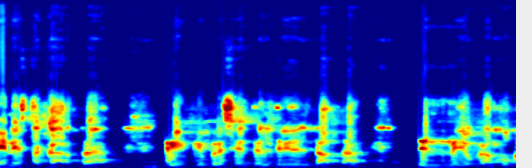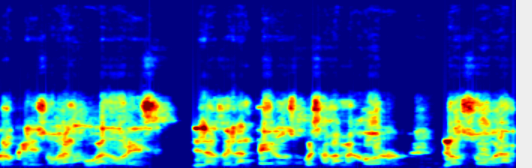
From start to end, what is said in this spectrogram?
en, esta carta que, que presenta el Tri del Tata. En medio campo creo que le sobran jugadores, los delanteros pues a lo mejor no sobran,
